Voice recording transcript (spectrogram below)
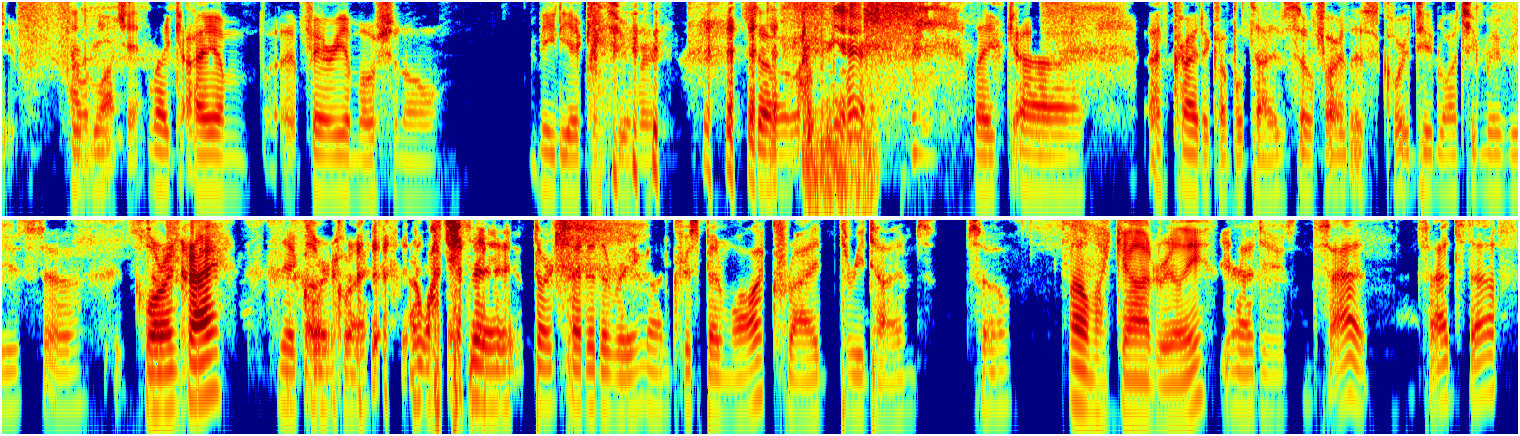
for would me, watch it. like I am a very emotional media consumer, so like uh, I've cried a couple times so far this quarantine watching movies. So it's and cry. Yeah, core and cry. I watched the Dark Side of the Ring on Chris Benoit. Cried three times. So Oh my god, really? yeah, dude, sad, sad stuff.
